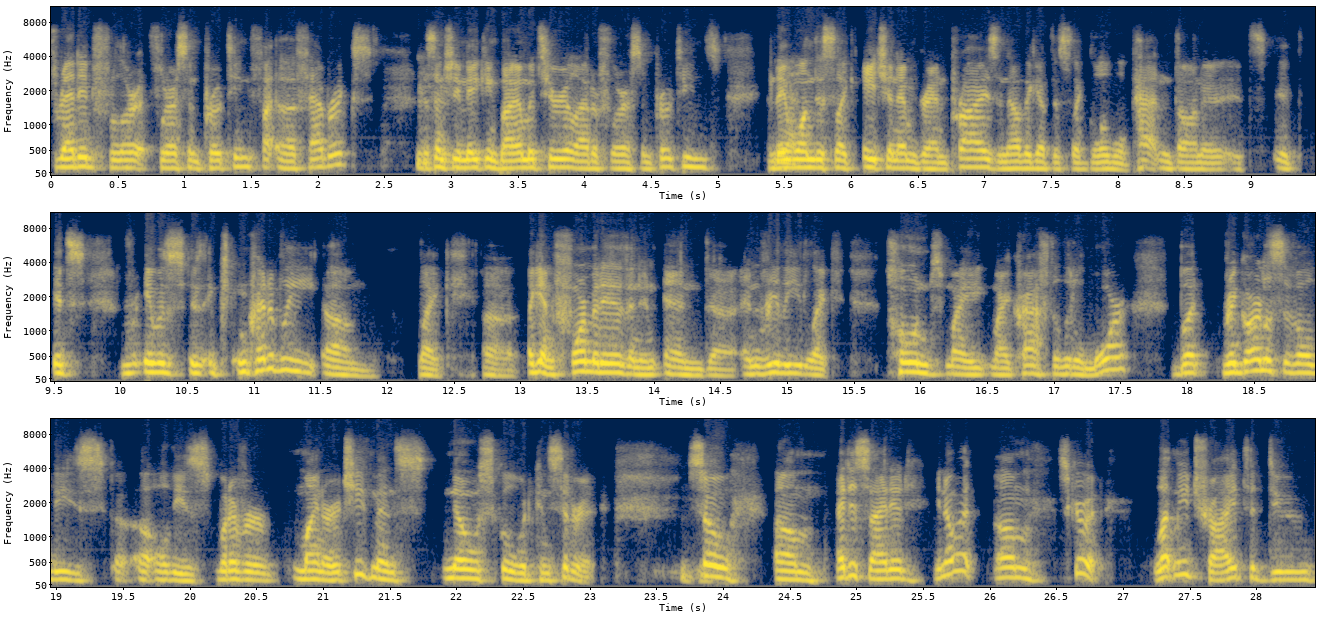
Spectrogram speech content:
threaded fluorescent protein fa- uh, fabrics, mm-hmm. essentially making biomaterial out of fluorescent proteins. And they yeah. won this like H&M grand prize, and now they got this like global patent on it. It's it, it's it was, it was incredibly um, like uh, again formative and and and really like honed my my craft a little more. But regardless of all these uh, all these whatever minor achievements no school would consider it. Mm-hmm. so um, i decided you know what? Um, screw it. Let me try to do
